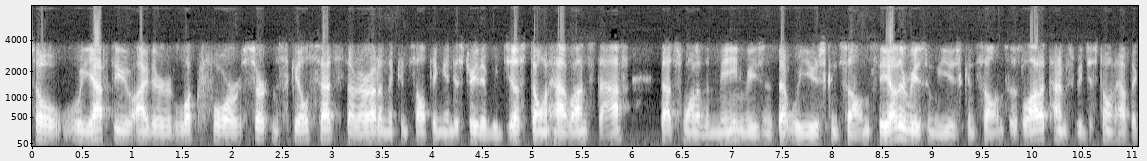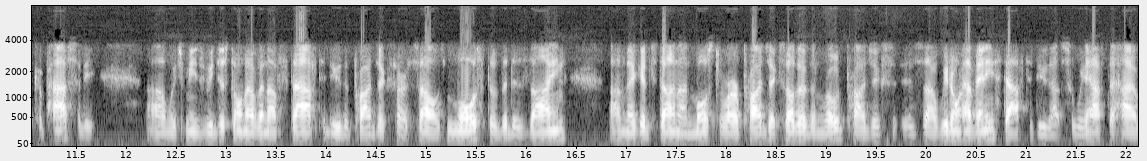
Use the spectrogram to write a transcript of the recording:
So we have to either look for certain skill sets that are out in the consulting industry that we just don't have on staff. That's one of the main reasons that we use consultants. The other reason we use consultants is a lot of times we just don't have the capacity, uh, which means we just don't have enough staff to do the projects ourselves. Most of the design um, that gets done on most of our projects, other than road projects, is uh, we don't have any staff to do that. So we have to have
